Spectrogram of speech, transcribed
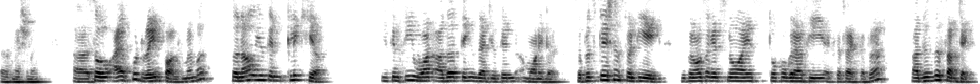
uh, measurements. Uh, so I have put rainfall, remember? So now you can click here. You can see what other things that you can monitor. So precipitation is 28. You can also get snow ice, topography, etc., etc. Uh, this is the subject.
